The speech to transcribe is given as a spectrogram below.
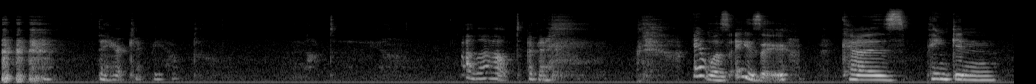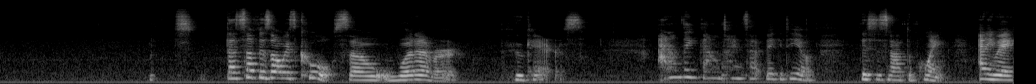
the hair can't be helped. Not today. Oh, that helped. Okay. It was easy. Because pink and... That stuff is always cool, so whatever. Who cares? I don't think Valentine's that big a deal. This is not the point. Anyway,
